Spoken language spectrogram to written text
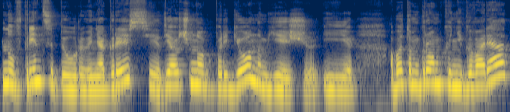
ну, в принципе, уровень агрессии. Я очень много по регионам езжу, и об этом громко не говорят.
